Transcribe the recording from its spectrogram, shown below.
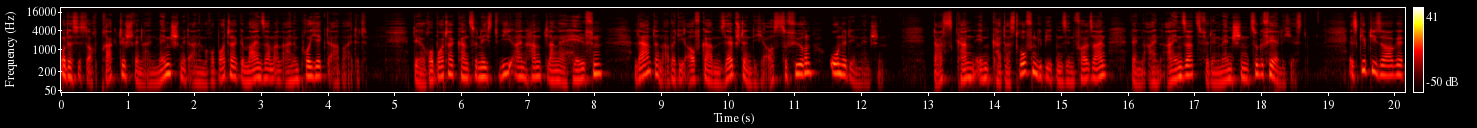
Und das ist auch praktisch, wenn ein Mensch mit einem Roboter gemeinsam an einem Projekt arbeitet. Der Roboter kann zunächst wie ein Handlanger helfen, lernt dann aber die Aufgaben selbstständig auszuführen, ohne den Menschen. Das kann in Katastrophengebieten sinnvoll sein, wenn ein Einsatz für den Menschen zu gefährlich ist. Es gibt die Sorge,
